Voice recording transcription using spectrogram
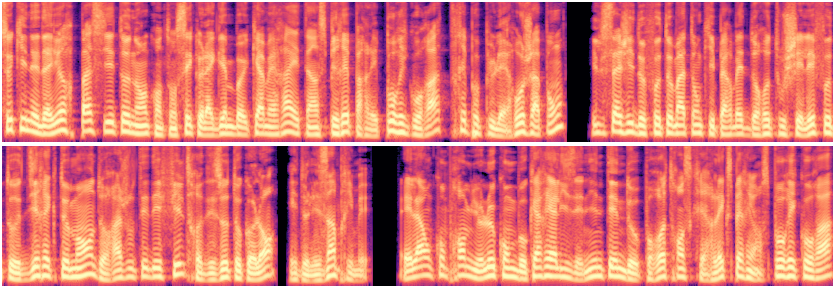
Ce qui n'est d'ailleurs pas si étonnant quand on sait que la Game Boy Camera était inspirée par les Porikura, très populaires au Japon. Il s'agit de photomatons qui permettent de retoucher les photos directement, de rajouter des filtres, des autocollants et de les imprimer. Et là on comprend mieux le combo qu'a réalisé Nintendo pour retranscrire l'expérience Porikura.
